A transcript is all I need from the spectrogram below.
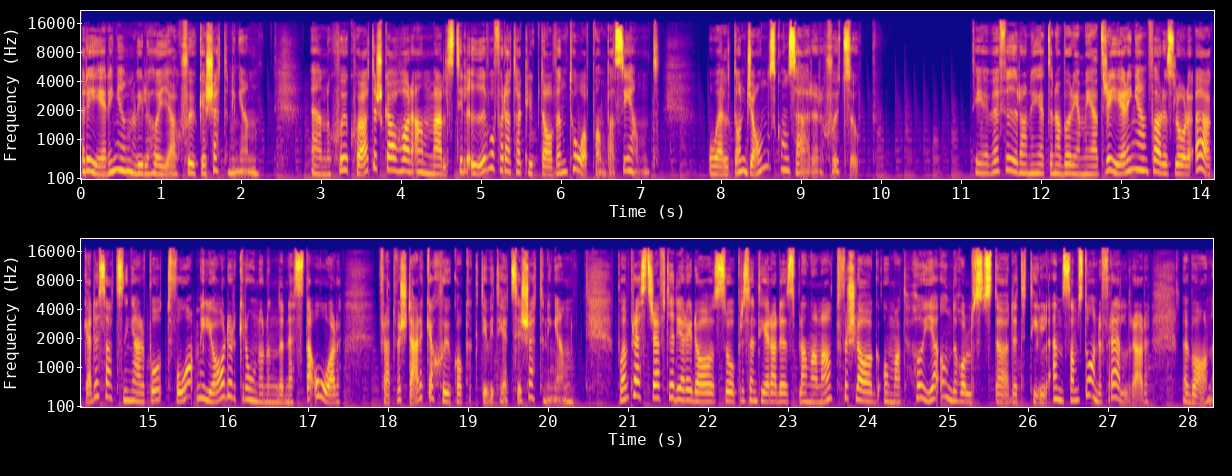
Regeringen vill höja sjukersättningen. En sjuksköterska har anmälts till IVO för att ha klippt av en tå på en patient. Och Elton Johns konserter skjuts upp. TV4-nyheterna börjar med att regeringen föreslår ökade satsningar på 2 miljarder kronor under nästa år för att förstärka sjuk och aktivitetsersättningen. På en pressträff tidigare idag så presenterades bland annat förslag om att höja underhållsstödet till ensamstående föräldrar med barn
